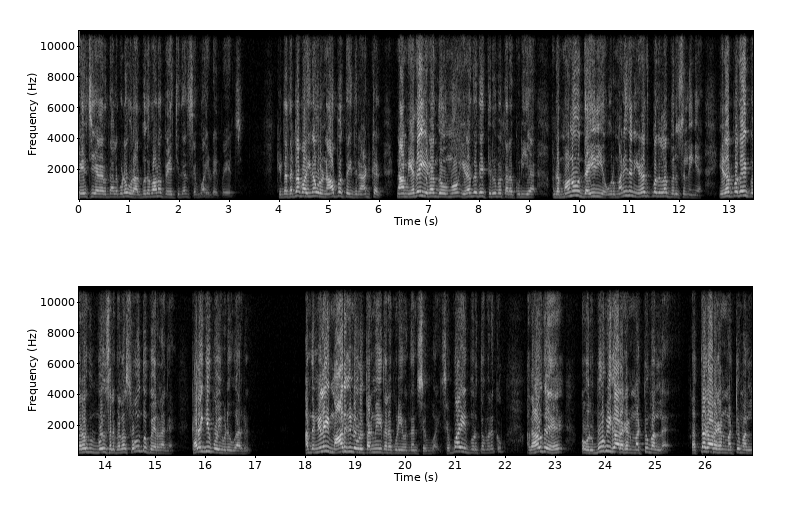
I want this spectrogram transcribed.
பயிற்சியாக இருந்தாலும் கூட ஒரு அற்புதமான பயிற்சி தான் செவ்வாயுடைய பயிற்சி கிட்டத்தட்ட பார்த்தீங்கன்னா ஒரு நாற்பத்தைந்து நாட்கள் நாம் எதை இழந்தோமோ இழந்ததை திரும்ப தரக்கூடிய அந்த மனோ தைரியம் ஒரு மனிதன் இழப்பதெல்லாம் பெருசு இல்லைங்க. இழப்பதை பிறகும்போது சில பேர்லாம் சோர்ந்து போயிடுறாங்க. கலங்கி போய் விடுவார்கள். அந்த நிலை மாறுகின்ற ஒரு தன்மையை தரக்கூடியவன் தான் செவ்வாய். செவ்வாயை பொறுத்த வரைக்கும் அதாவது ஒரு பூமிகாரகன் மட்டுமல்ல இரத்தகாரகன் மட்டுமல்ல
